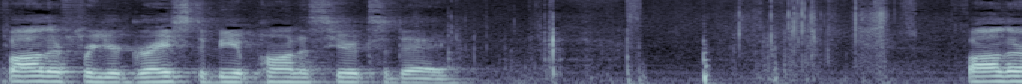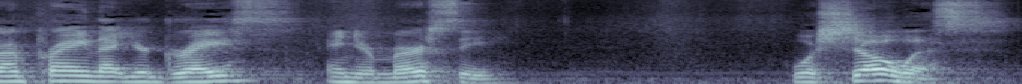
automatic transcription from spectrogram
Father, for your grace to be upon us here today. Father, I'm praying that your grace and your mercy will show us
